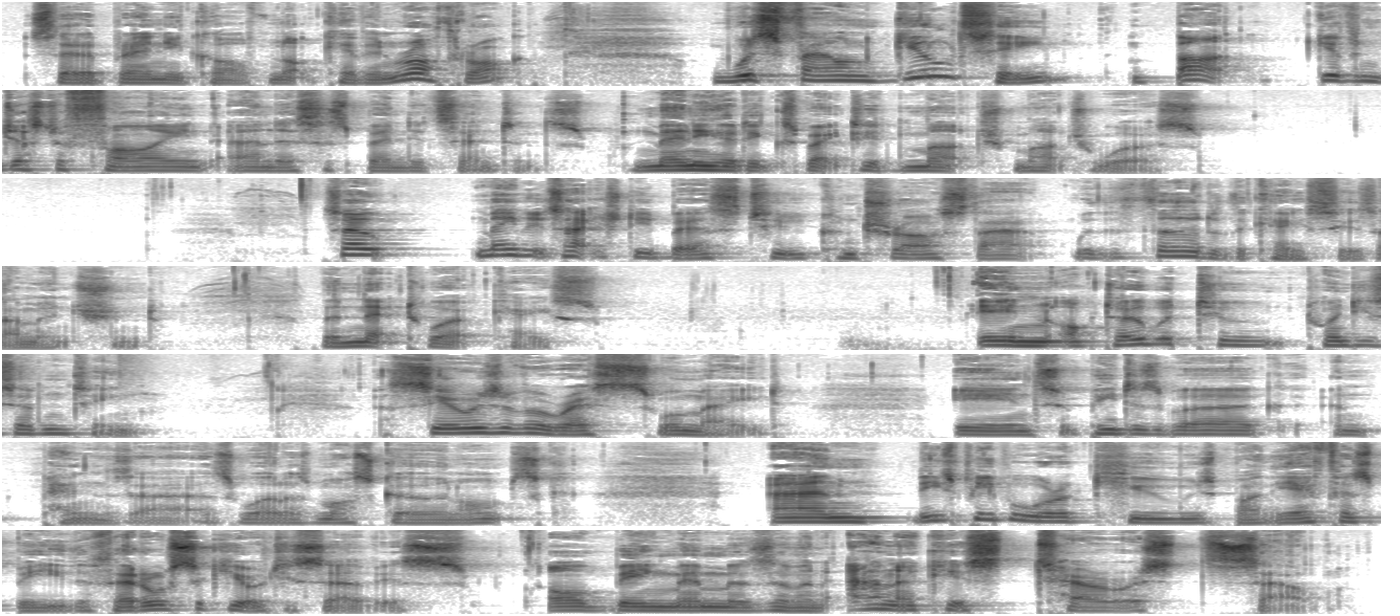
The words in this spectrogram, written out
Serebrennikov, not Kevin Rothrock, was found guilty but given just a fine and a suspended sentence. Many had expected much, much worse. So, maybe it's actually best to contrast that with a third of the cases I mentioned, the network case. In October 2017, a series of arrests were made in St. Petersburg and Penza, as well as Moscow and Omsk. And these people were accused by the FSB, the Federal Security Service, of being members of an anarchist terrorist cell,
